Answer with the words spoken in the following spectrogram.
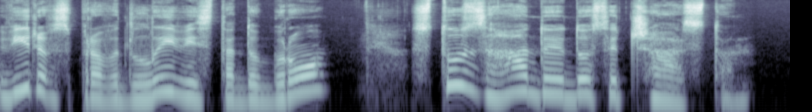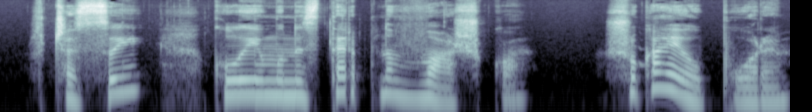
віри в справедливість та добро, Стус згадує досить часто, в часи, коли йому нестерпно важко, шукає опори,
